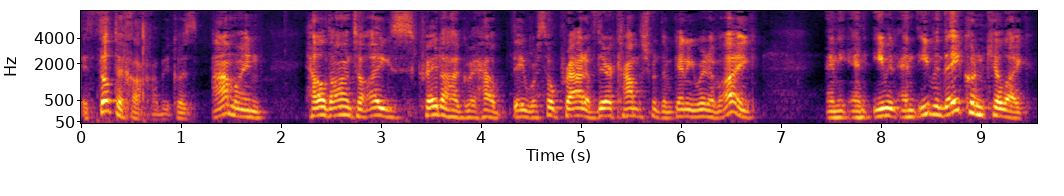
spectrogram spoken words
it's still Techacha, because Ammon held on to Oig's cradle, how, how they were so proud of their accomplishment of getting rid of Oig, and, he, and even and even they couldn't kill like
